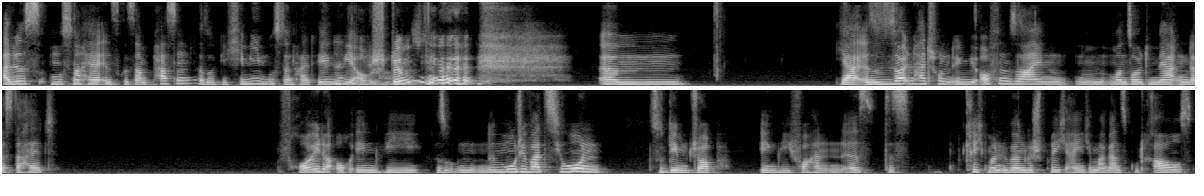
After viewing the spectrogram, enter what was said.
alles muss nachher insgesamt passen. Also die Chemie muss dann halt irgendwie auch genau. stimmen. ähm, ja, also sie sollten halt schon irgendwie offen sein. Man sollte merken, dass da halt Freude auch irgendwie, also eine Motivation zu dem Job irgendwie vorhanden ist. Das kriegt man über ein Gespräch eigentlich immer ganz gut raus.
